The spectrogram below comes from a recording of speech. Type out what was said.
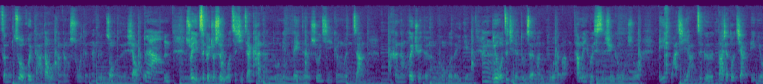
怎么做会达到我刚刚说的那个综合的效果？对啊，嗯，所以这个就是我自己在看很多免费的书籍跟文章，可能会觉得很困惑的一点。嗯，因为我自己的读者蛮多的嘛，他们也会私讯跟我说：“哎，瓦基亚，这个大家都讲，哎，有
